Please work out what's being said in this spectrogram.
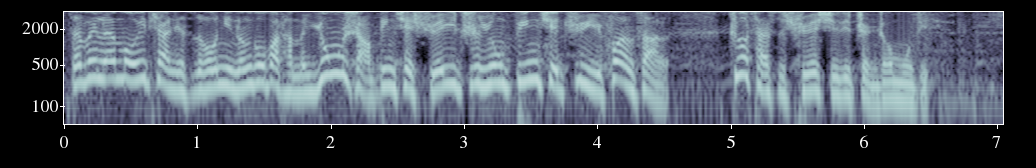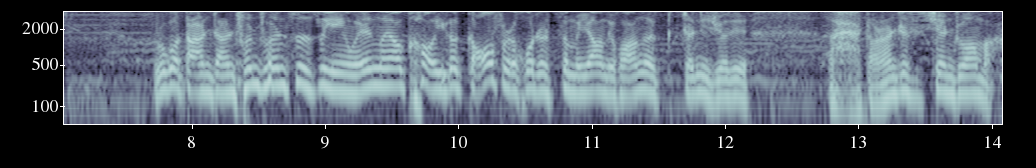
在未来某一天的时候，你能够把它们用上，并且学以致用，并且举一反三了，这才是学习的真正目的。如果单单纯纯只是因为我要考一个高分或者怎么样的话，我真的觉得，哎，当然这是现状嘛，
